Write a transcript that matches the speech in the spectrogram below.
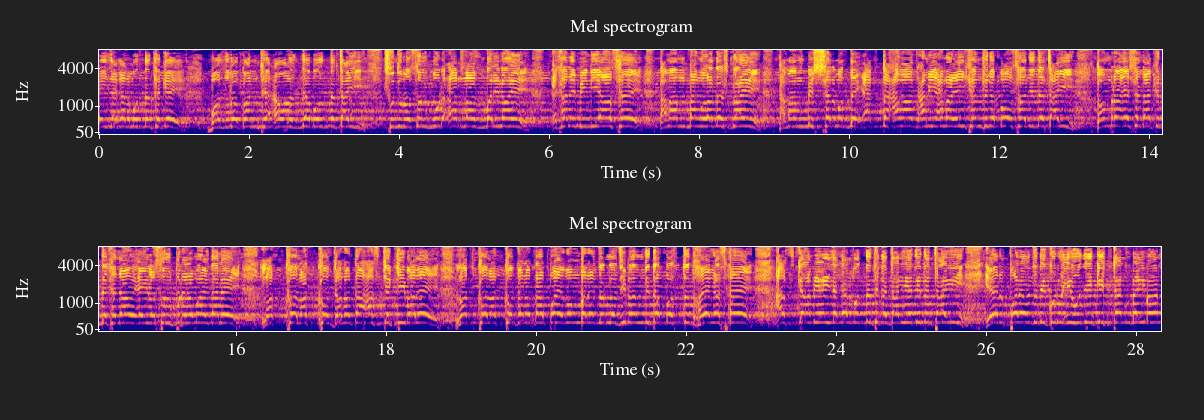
এই জায়গার মধ্যে থেকে বজ্রকণ্ঠে আওয়াজ দিয়ে বলতে চাই, শুধু রসুলপুর আর রাজবাড়ি নয়, এখানে মিডিয়া আছে, তামাম বাংলাদেশ নয়, তামাম বিশ্বের মধ্যে একটা আওয়াজ আমি আমার এইখান থেকে পৌঁছা দিতে চাই। তোমরা এসে দেখে দেখে যাও এই রসুলপুরের ময়দানে, লক্ষ লক্ষ জনতা আজকে কি বলে? লক্ষ লক্ষ জনতা পয়গম্বরের জন্য জীবন দিতে প্রস্তুত হয়ে গেছে। আজকে আমি এই জায়গার মধ্যে থেকে জানিয়ে দিতে চাই। এরপরেও যদি কোনো ইহুদি খ্রিস্টান বেইমান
